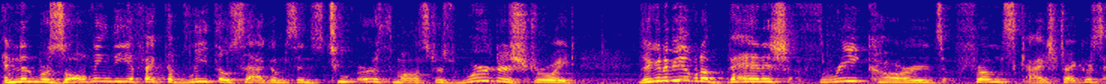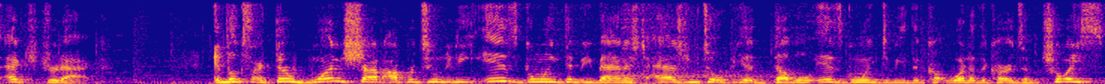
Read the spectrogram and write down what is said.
and then resolving the effect of Lithosagym since two Earth monsters were destroyed. They're going to be able to banish three cards from Sky Striker's extra deck. It looks like their one-shot opportunity is going to be banished as Utopia Double is going to be the one of the cards of choice.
